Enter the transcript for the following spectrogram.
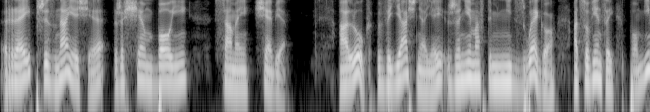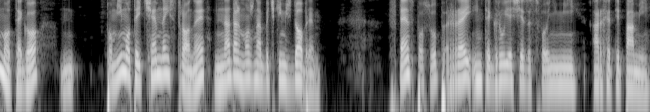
Rey przyznaje się, że się boi samej siebie a Luke wyjaśnia jej, że nie ma w tym nic złego, a co więcej, pomimo tego, pomimo tej ciemnej strony, nadal można być kimś dobrym. W ten sposób Rey integruje się ze swoimi archetypami.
